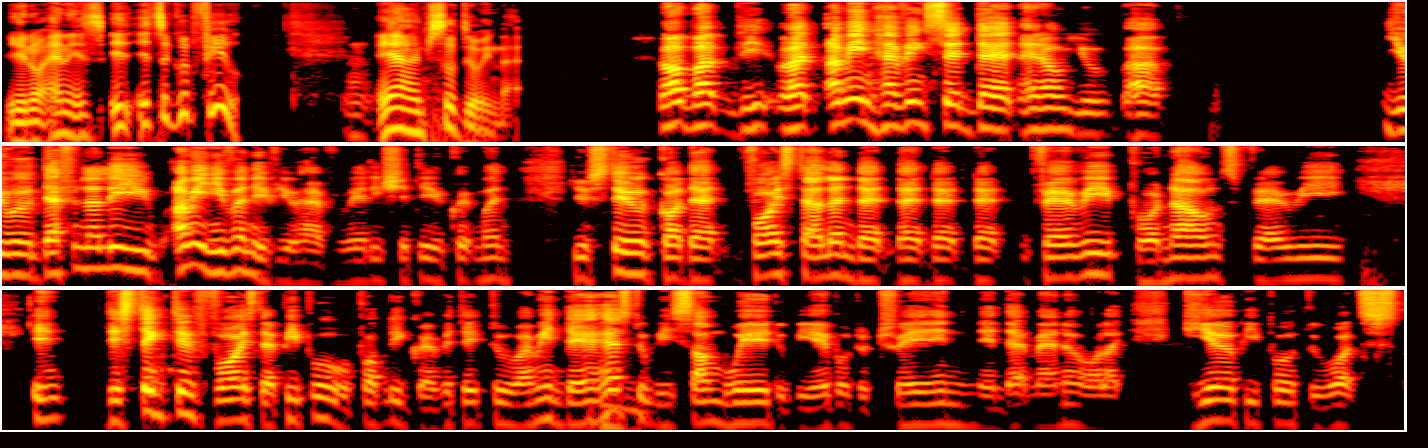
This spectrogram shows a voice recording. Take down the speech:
you know, and it's it, it's a good feel. Mm. Yeah, I'm still doing that. Well, but the, but I mean, having said that, you know, you uh, you will definitely. I mean, even if you have really shitty equipment, you still got that voice talent, that that that that very pronounced, very in distinctive voice that people will probably gravitate to. I mean, there has Mm. to be some way to be able to train in that manner or like gear people towards.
